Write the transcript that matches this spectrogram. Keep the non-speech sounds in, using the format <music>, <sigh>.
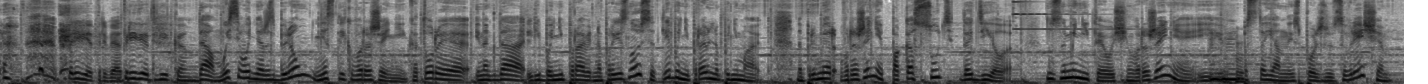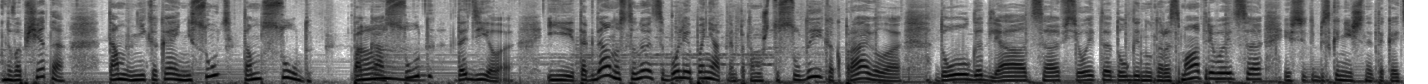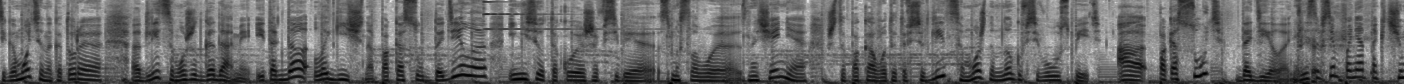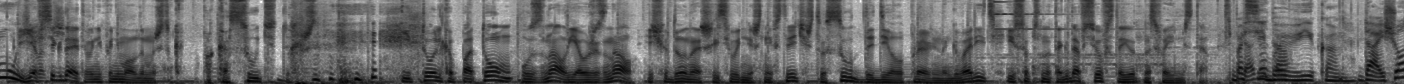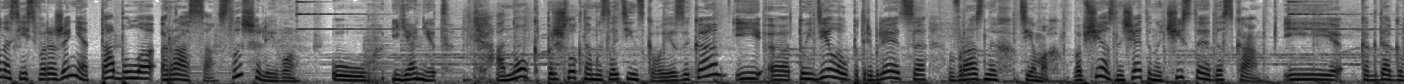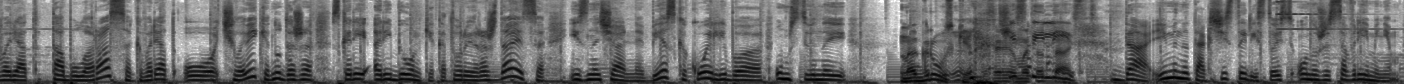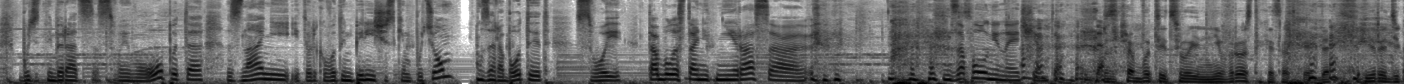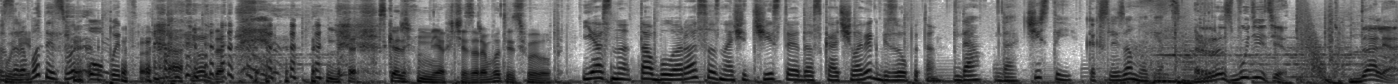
<laughs> Привет, ребят. Привет, Вика. Да, мы сегодня разберем несколько выражений, которые иногда либо неправильно произносят, либо неправильно понимают. Например, выражение «пока суть до дела». Ну, знаменитое очень выражение и Мгм. постоянно используется в речи. Но вообще-то там никакая не суть, там суд. Пока А. суд до дела. И тогда оно становится более понятным, потому что суды, как правило, долго длятся, все это долго и нудно рассматривается, и все это бесконечная такая тягомотина, которая э, длится, может, годами. И тогда логично, пока суд до дела и несет такое же в себе смысловое значение, что пока вот это все длится, можно много всего успеть. А пока суть до дела, не совсем понятно, к чему Я всегда этого не понимал, думаю, что пока суть. да, <laughs> И только потом узнал, я уже знал, еще до нашей сегодняшней встречи, что суд доделал правильно говорить, и, собственно, тогда все встает на свои места. Спасибо, Да-да-да. Вика. Да, еще у нас есть выражение «табула раса». Слышали его? О, я нет. Оно пришло к нам из латинского языка и э, то и дело употребляется в разных темах. Вообще означает оно чистая доска. И когда говорят табула раса, говорят о человеке, ну даже скорее о ребенке, который рождается изначально без какой-либо умственной Нагрузки, Чистый так. лист. да, именно так, чистый лист. То есть он уже со временем будет набираться своего опыта, знаний, и только вот эмпирическим путем заработает свой Табула станет не раз, а <laughs> <laughs> заполненная чем-то. <laughs> Заработает свой невроз, ты хотел сказать, да? И радикулит. заработает свой опыт. <laughs> А, ну да. Да, Скажем мягче, заработает свой опыт. Ясно, табула раса значит чистая доска, человек без опыта. Да, да, чистый, как слеза младенца. Разбудите! Далее!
